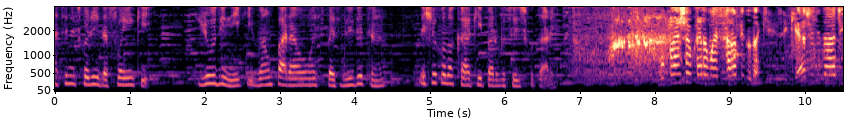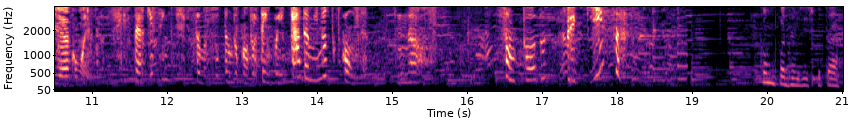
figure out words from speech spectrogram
A cena escolhida foi em que Judy e Nick vão para uma espécie de Detran. Deixa eu colocar aqui para vocês escutarem. O Flash é o cara mais rápido daqui. Se quer agilidade, é com ele. Espero que sim. Estamos lutando contra o tempo e cada minuto conta. Não. São todos preguiças. Como podemos escutar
